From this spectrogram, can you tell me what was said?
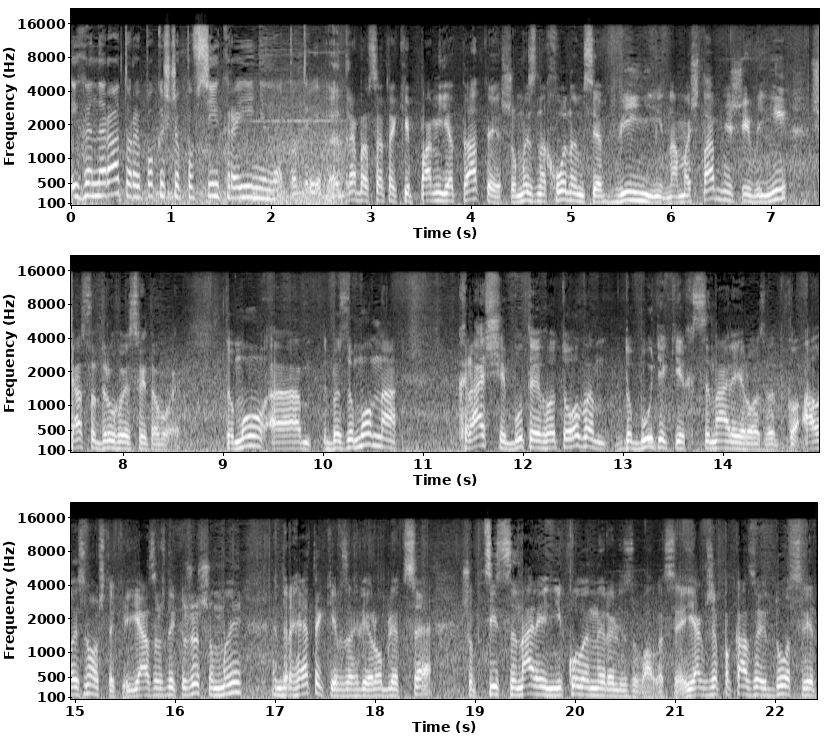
і генератори поки що по всій країні не потрібно. Е, Треба все таки пам'ятати, що ми знаходимося в війні на масштабнішій війні часу Другої світової. Тому е, безумовно. Краще бути готовим до будь-яких сценаріїв розвитку. Але знову ж таки, я завжди кажу, що ми, енергетики, взагалі роблять все, щоб ці сценарії ніколи не реалізувалися. Як вже показує досвід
